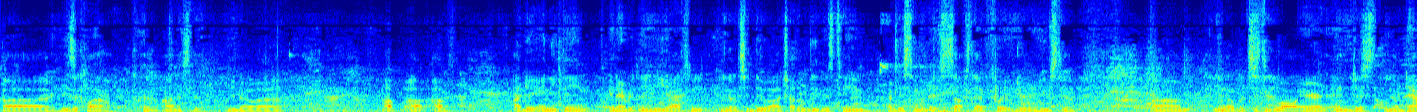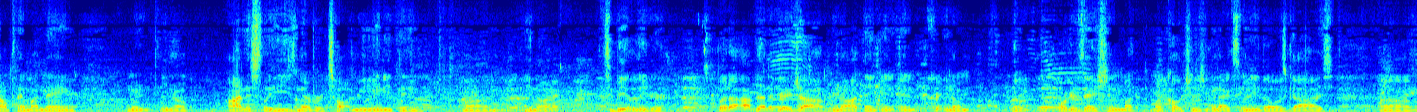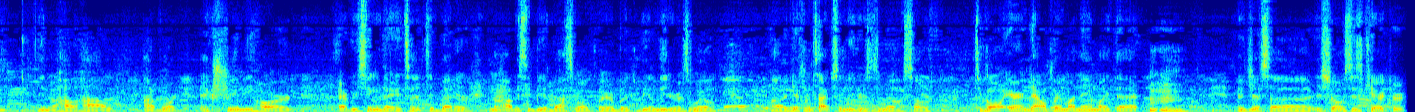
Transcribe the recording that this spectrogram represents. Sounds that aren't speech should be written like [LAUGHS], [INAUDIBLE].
Uh, he's a clown, [LAUGHS] honestly. You know, uh, I've, I've, I did anything and everything he asked me, you know, to do. I try to lead this team every single day since I stepped foot here in Houston. Um, you know, but just to go on air and, just, you know, downplay my name when, you know, honestly, he's never taught me anything, um, you know, to be a leader. But I, have done a great job. You know, I think in, in you, know, know, the organization, my, my coaches, you can ask any of those guys, um, you know, how, how I've worked extremely hard every single day to, to better, you know, obviously be a basketball player, but to be a leader as well. Uh, different types of leaders as well. So to go on air and downplay my name like that, [CLEARS THROAT] it just uh, it shows his character.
